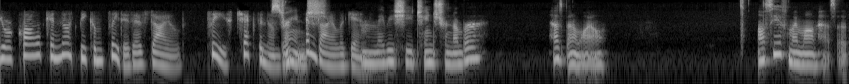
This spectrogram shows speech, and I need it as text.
Your call cannot be completed as dialed. Please check the number Strange. and dial again. Mm, Maybe she changed her number? Has been a while. I'll see if my mom has it.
